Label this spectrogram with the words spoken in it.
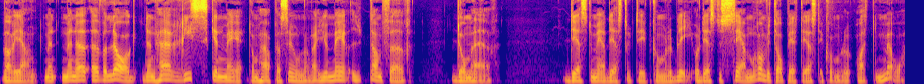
variant. Men, men överlag, den här risken med de här personerna, ju mer utanför de är, desto mer destruktivt kommer det bli. Och desto sämre, om vi tar PTSD, kommer du att må.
